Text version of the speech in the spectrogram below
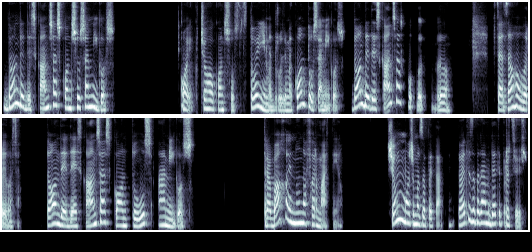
¿Dónde descansas con sus amigos? Ой, чого sus? З твоїми друзями. Con tus amigos. ¿Dónde descansas? Е, Все, заговорилося. ¿Dónde descansas con tus amigos? Trabajo en una. Що ми можемо запитати? Давайте запитаємо, де ти працюєш.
